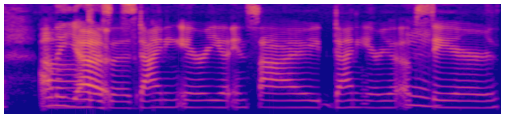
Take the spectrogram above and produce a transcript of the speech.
bathrooms On a Um, yacht. There's a dining area inside, dining area upstairs.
